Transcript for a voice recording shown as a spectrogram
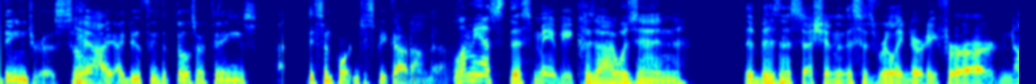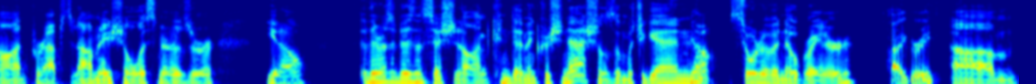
dangerous. So Yeah. I, I do think that those are things. It's important to speak out on that. Let me ask this maybe because I was in the business session, and this is really nerdy for our non perhaps denominational listeners, or you know, there was a business session on condemning Christian nationalism, which again, Yeah, sort of a no brainer. I agree. Um,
